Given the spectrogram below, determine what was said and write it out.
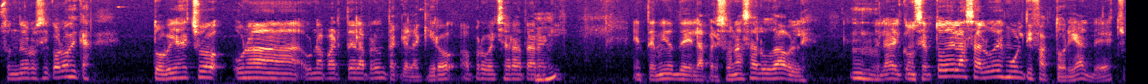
son neuropsicológicas. Tú habías hecho una, una parte de la pregunta que la quiero aprovechar a atar aquí, en términos de la persona saludable. El concepto de la salud es multifactorial, de hecho.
